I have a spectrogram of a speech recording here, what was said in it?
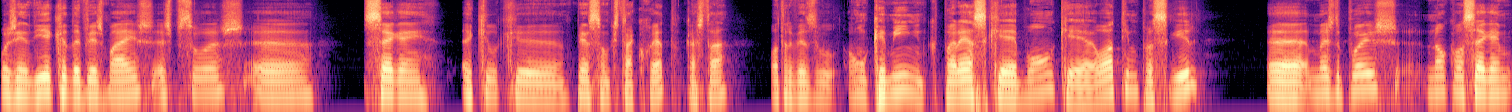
Hoje em dia, cada vez mais, as pessoas uh, seguem aquilo que pensam que está correto, cá está. Outra vez, há um caminho que parece que é bom, que é ótimo para seguir, uh, mas depois não conseguem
